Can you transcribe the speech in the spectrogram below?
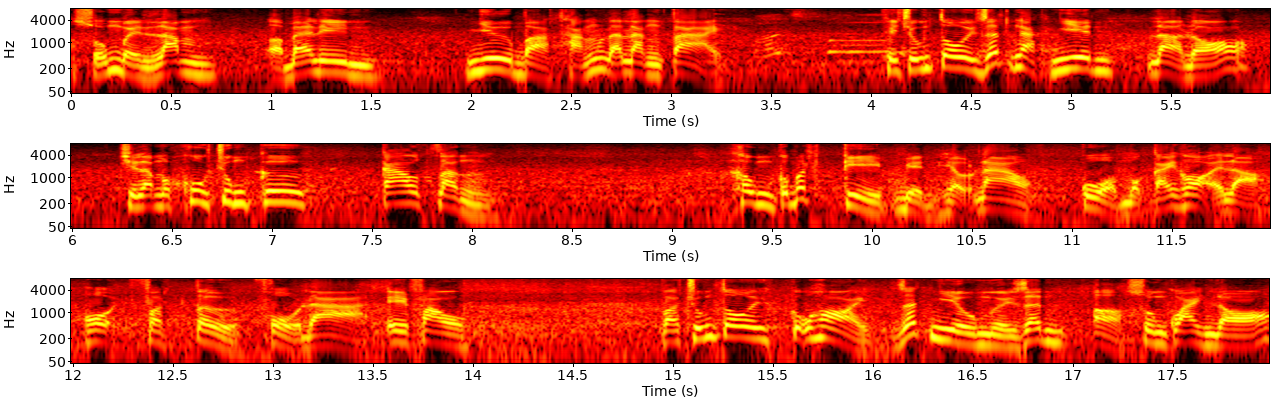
số 15 ở Berlin như bà Thắng đã đăng tải. Thì chúng tôi rất ngạc nhiên là ở đó chỉ là một khu chung cư cao tầng, không có bất kỳ biển hiệu nào của một cái gọi là Hội Phật tử Phổ Đà E Phao. Và chúng tôi cũng hỏi rất nhiều người dân ở xung quanh đó,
